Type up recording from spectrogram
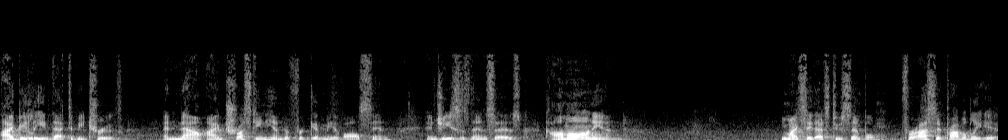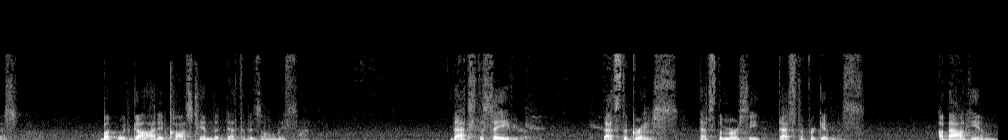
I believe that to be truth. And now I'm trusting him to forgive me of all sin. And Jesus then says, Come on in. You might say that's too simple. For us, it probably is. But with God, it cost him the death of his only son. That's the Savior. That's the grace. That's the mercy. That's the forgiveness. About Him,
